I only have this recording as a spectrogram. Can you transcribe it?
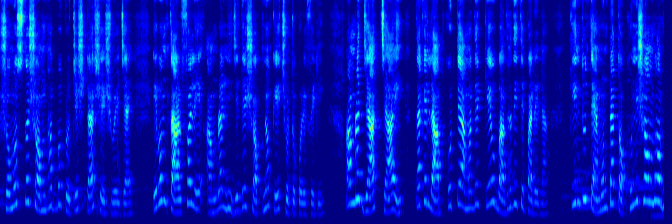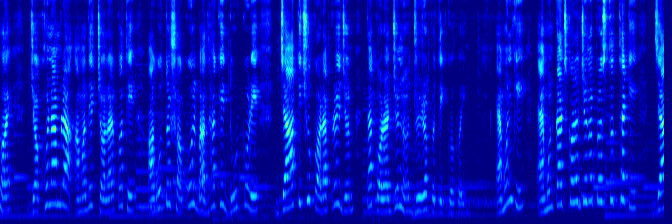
সমস্ত সম্ভাব্য প্রচেষ্টা শেষ হয়ে যায় এবং তার ফলে আমরা নিজেদের স্বপ্নকে ছোট করে ফেলি। আমরা যা চাই তাকে লাভ করতে আমাদের কেউ বাধা দিতে পারে না। কিন্তু তেমনটা তখনই সম্ভব হয় যখন আমরা আমাদের চলার পথে আগত সকল বাধাকে দূর করে যা কিছু করা প্রয়োজন তা করার জন্য দৃঢ় প্রতিজ্ঞ হই। এমনকি এমন কাজ করার জন্য প্রস্তুত থাকি যা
